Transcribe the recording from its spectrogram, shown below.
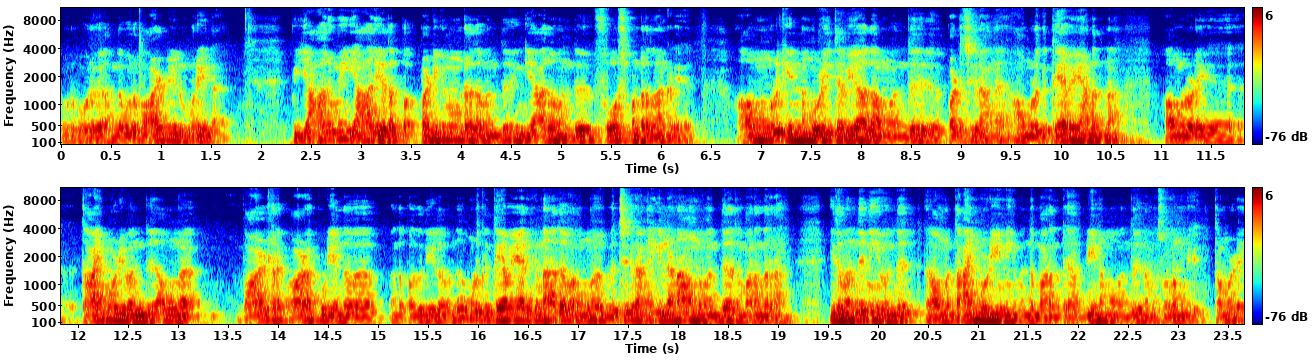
ஒரு ஒரு அந்த ஒரு வாழ்வியல் முறையில் இப்போ யாருமே யார் எதை ப படிக்கணுன்றதை வந்து இங்கே யாரும் வந்து ஃபோர்ஸ் பண்ணுறதுலாம் கிடையாது. அவங்களுக்கு என்ன மொழி தேவையோ அதை அவங்க வந்து படிச்சுக்கிறாங்க. அவங்களுக்கு தேவையானதுன்னா அவங்களுடைய தாய்மொழி வந்து அவங்க வாழ்கிற வாழக்கூடிய அந்த அந்த பகுதியில் வந்து அவங்களுக்கு தேவையாக இருக்குன்னா அதை அவங்க வச்சுக்கிறாங்க. இல்லைன்னா அவங்க வந்து அதை மறந்துடுறாங்க. இது வந்து நீ வந்து அவங்க தாய்மொழியை நீ வந்து மறந்துட்ட அப்படின்னு நம்ம வந்து நம்ம சொல்ல முடியாது தமிழை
